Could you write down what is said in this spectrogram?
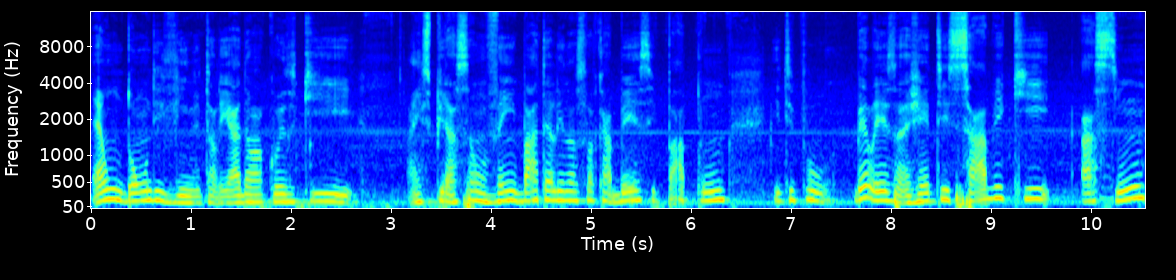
é um dom divino, tá ligado? É uma coisa que a inspiração vem, bate ali na sua cabeça e papum. E tipo, beleza, a gente sabe que assim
